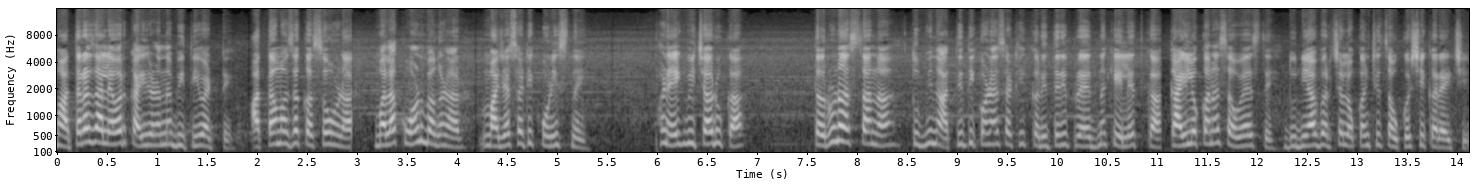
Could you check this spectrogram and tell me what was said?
म्हातारा झाल्यावर काही जणांना भीती वाटते. आता माझं कसं होणार? मला कोण बघणार? माझ्यासाठी कोणीच नाही. पण एक विचारू का? तरुण असताना तुम्ही नाती टिकवण्यासाठी कधीतरी प्रयत्न केलेत का? काही लोकांना सवय असते दुनियाभरच्या लोकांची चौकशी करायची.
